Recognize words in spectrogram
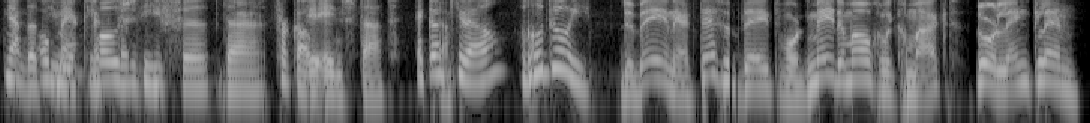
hij weer opmerkelijk dat hij positief eh, daar verkoopt. weer in staat. Exact. Dankjewel. Roet doei. De BNR Tech Update wordt mede mogelijk gemaakt door Lenklen.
